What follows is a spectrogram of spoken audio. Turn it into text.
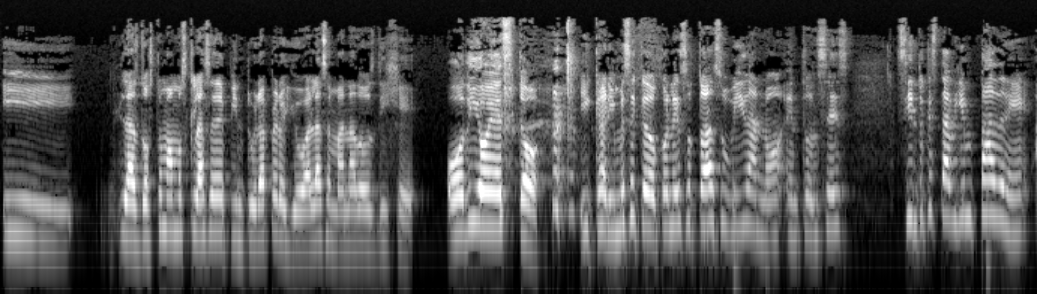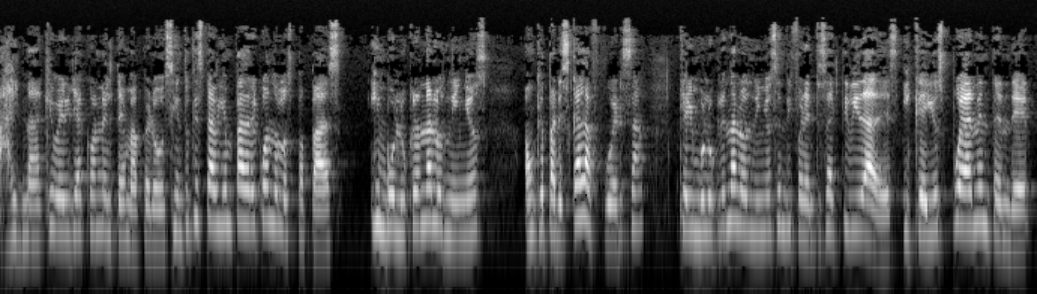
Y las dos tomamos clase de pintura, pero yo a la semana dos dije, odio esto. Y Karime se quedó con eso toda su vida, ¿no? Entonces, siento que está bien padre, ay, nada que ver ya con el tema, pero siento que está bien padre cuando los papás involucran a los niños, aunque parezca la fuerza, que involucren a los niños en diferentes actividades y que ellos puedan entender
